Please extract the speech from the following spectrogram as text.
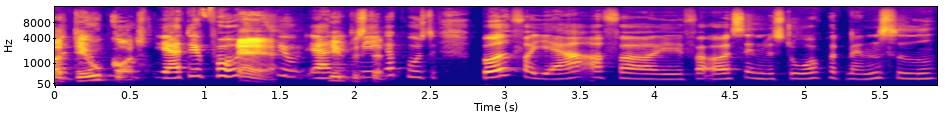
Og, og det er jo godt. Ja, det er positivt. Ja, ja, det er bestemt. mega positivt. Både for jer og for, øh, for os investorer på den anden side.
